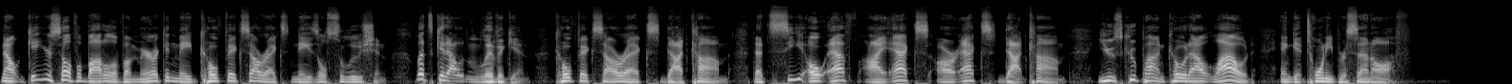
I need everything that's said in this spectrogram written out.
Now, get yourself a bottle of American made Cofix RX nasal solution. Let's get out and live again. CofixRx.com. That's C O F I X R X.com. Use coupon code OUT LOUD and get 20% off.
